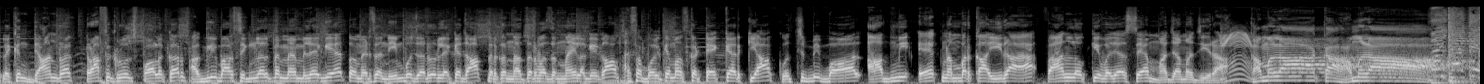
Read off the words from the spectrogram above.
लेकिन ध्यान रख ट्रैफ़िक रूल्स फॉलो कर। अगली बार सिग्नल पे मैं मिले गया तो मेरे से नींबू ज़रूर लेके जा। तेरे को नज़र वजर नहीं लगेगा। ऐसा बोल के मैं उसका टेक केयर किया। कुछ भी बॉल, आदमी एक नंबर का हीरा पान फ़ैन लोग की वजह से मज़ा मजीरा। जी कमला का हमला। बजाते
